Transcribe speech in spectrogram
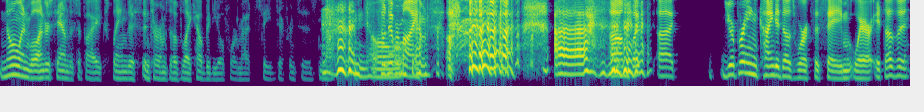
No one will understand this if I explain this in terms of like how video formats save differences. Not no. So never mind. uh... um, but uh, your brain kind of does work the same, where it doesn't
